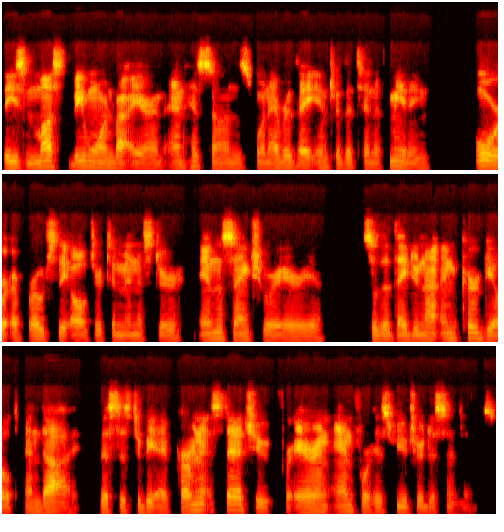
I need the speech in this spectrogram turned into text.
These must be worn by Aaron and his sons whenever they enter the tent of meeting or approach the altar to minister in the sanctuary area so that they do not incur guilt and die. This is to be a permanent statute for Aaron and for his future descendants.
